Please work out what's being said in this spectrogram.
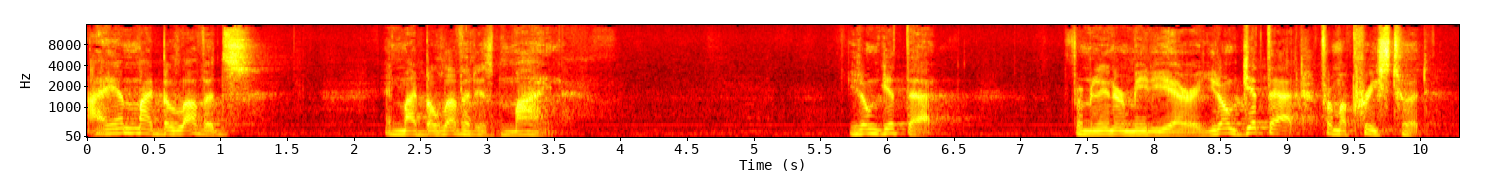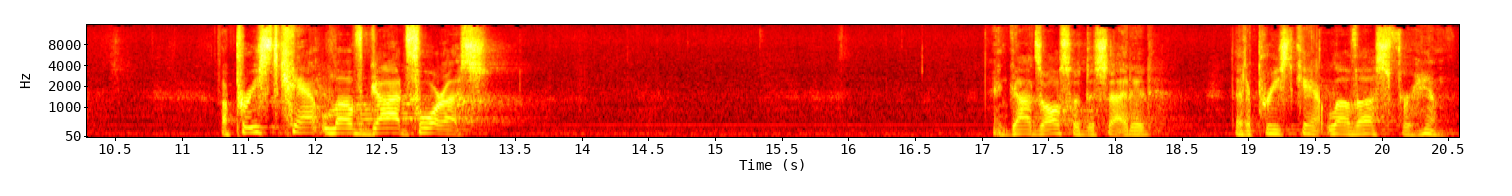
I am my beloved's, and my beloved is mine. You don't get that from an intermediary, you don't get that from a priesthood. A priest can't love God for us. And God's also decided that a priest can't love us for him.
